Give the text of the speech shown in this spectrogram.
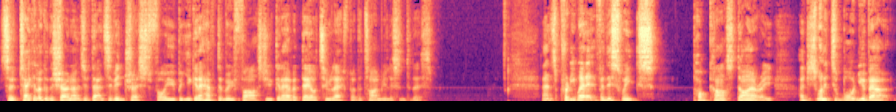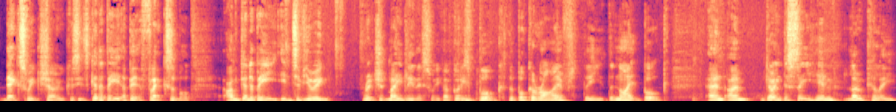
So take a look at the show notes if that's of interest for you, but you're going to have to move fast. You're going to have a day or two left by the time you listen to this. That's pretty well it for this week's podcast diary. I just wanted to warn you about next week's show because it's going to be a bit flexible. I'm going to be interviewing Richard Madeley this week. I've got his book. The book arrived, the the night book, and I'm going to see him locally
